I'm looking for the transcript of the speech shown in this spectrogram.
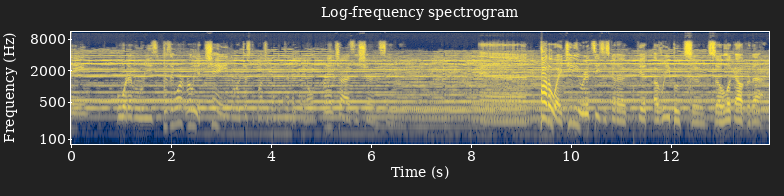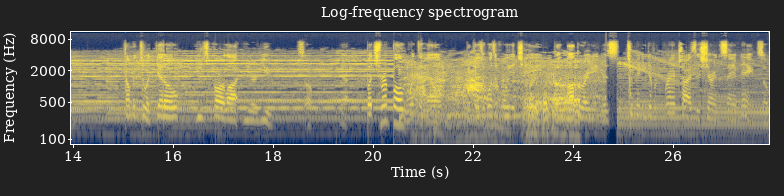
name for whatever reason, because they weren't really a chain, they were just a bunch of independently owned franchises sharing the same name. By the way, GD Ritzy's is gonna get a reboot soon, so look out for that. Coming to a ghetto used car lot near you. So, yeah. But Shrimp Boat went to hell because it wasn't really a chain, but operating as too many different franchises sharing the same name. So,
